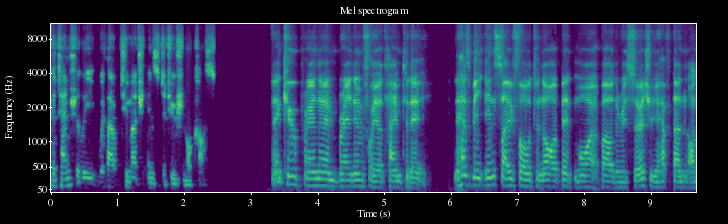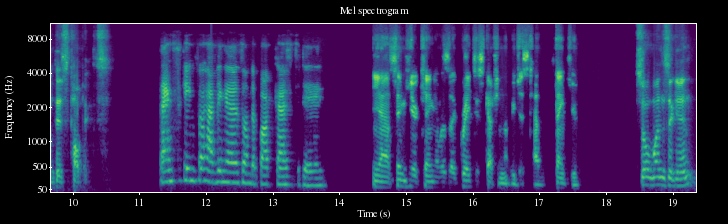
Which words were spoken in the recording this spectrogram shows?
potentially without too much institutional cost. Thank you, Brendan and Braedon, for your time today. It has been insightful to know a bit more about the research you have done on these topics. Thanks, King, for having us on the podcast today. Yeah, same here, King. It was a great discussion that we just had. Thank you. So, once again,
